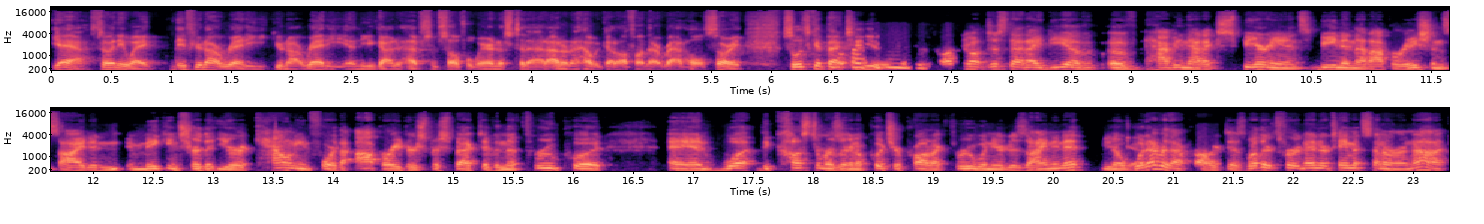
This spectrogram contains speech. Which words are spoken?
yeah. So, anyway, if you're not ready, you're not ready. And you got to have some self awareness to that. I don't know how we got off on that rat hole. Sorry. So, let's get back well, to you. About just that idea of, of having that experience, being in that operations side and, and making sure that you're accounting for the operator's perspective and the throughput and what the customers are going to put your product through when you're designing it, you know, yeah. whatever that product is, whether it's for an entertainment center or not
